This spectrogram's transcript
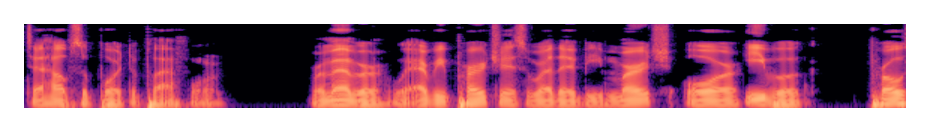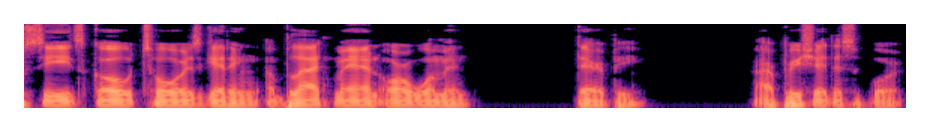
to help support the platform. Remember, with every purchase, whether it be merch or ebook, proceeds go towards getting a black man or woman therapy. I appreciate the support.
